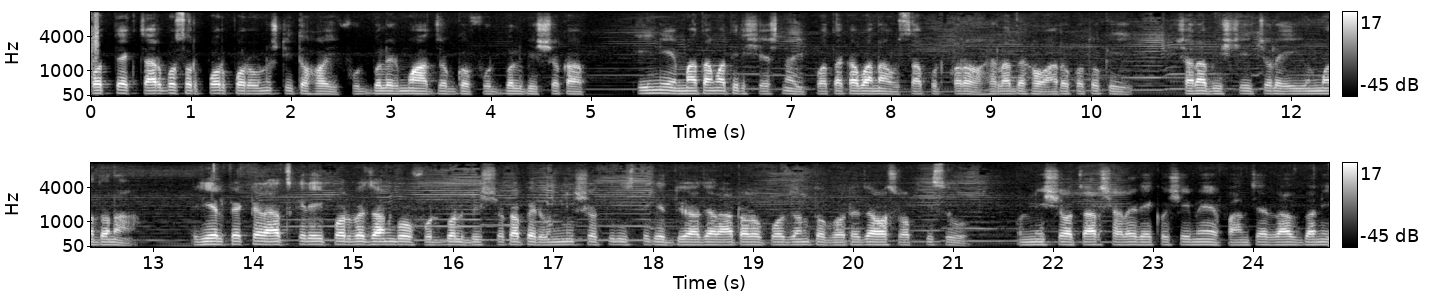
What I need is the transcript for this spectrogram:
প্রত্যেক চার বছর পর পর অনুষ্ঠিত হয় ফুটবলের মহাযজ্ঞ ফুটবল বিশ্বকাপ। এই নিয়ে মাতামাতির শেষ নাই, পতাকা বানাও, সাপোর্ট করো, হেলা দেখো আরও কত কি। সারা বিশ্বেই চলে এই উন্মাদনা। রিয়েল ফ্যাক্টর আজকের এই পর্বে জানব ফুটবল বিশ্বকাপের উনিশশো থেকে দুই হাজার আঠারো পর্যন্ত ঘটে যাওয়া সব কিছু উনিশশো চার সালের একুশে মে ফ্রান্সের রাজধানী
